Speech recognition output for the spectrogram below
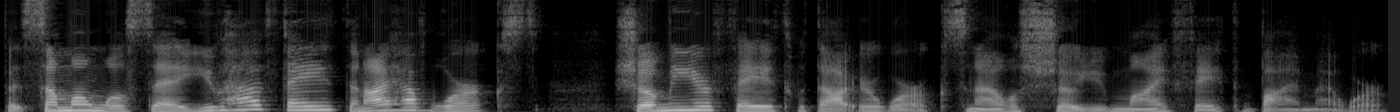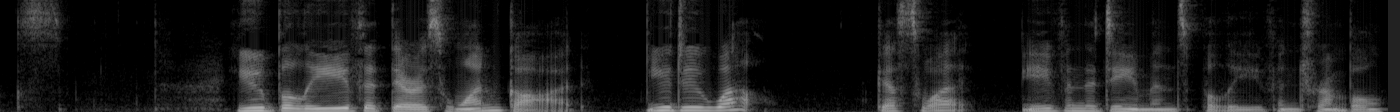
But someone will say, You have faith, and I have works. Show me your faith without your works, and I will show you my faith by my works. You believe that there is one God. You do well. Guess what? Even the demons believe and tremble.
